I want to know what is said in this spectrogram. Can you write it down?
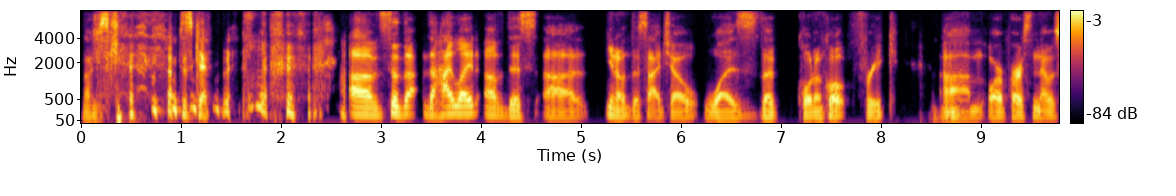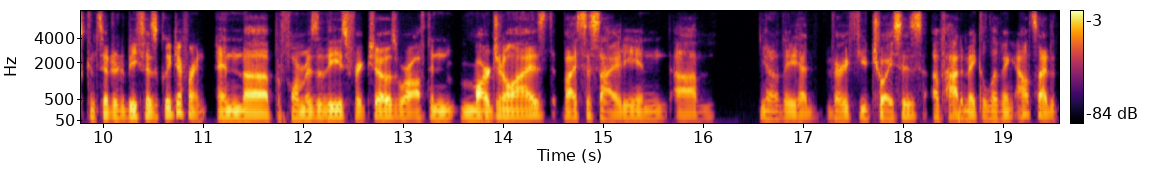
No, I'm just kidding. I'm just kidding. um, so the the highlight of this, uh, you know, the sideshow was the quote unquote freak, Mhm. um, or a person that was considered to be physically different. And the performers of these freak shows were often marginalized by society, and um, you know, they had very few choices of how to make a living outside of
